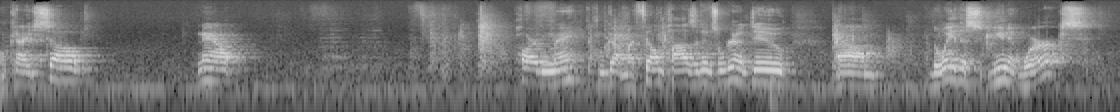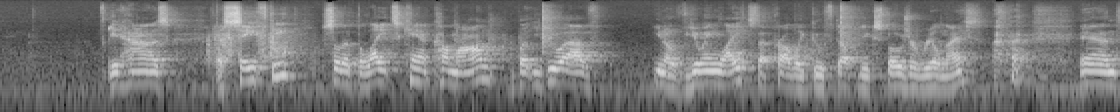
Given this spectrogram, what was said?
Okay, so now, pardon me, I've got my film positives. We're going to do um, the way this unit works. It has a safety so that the lights can't come on, but you do have you know, viewing lights that probably goofed up the exposure real nice. and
